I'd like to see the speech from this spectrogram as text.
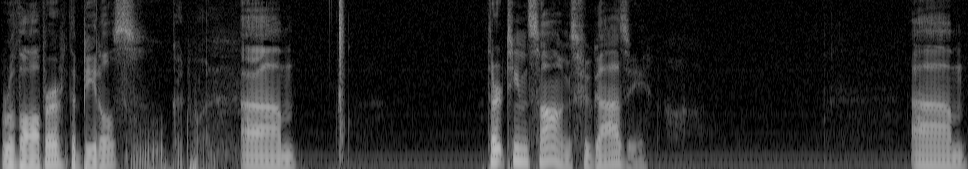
Revolver, The Beatles. Ooh, good one. Um, Thirteen songs, Fugazi. Um,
